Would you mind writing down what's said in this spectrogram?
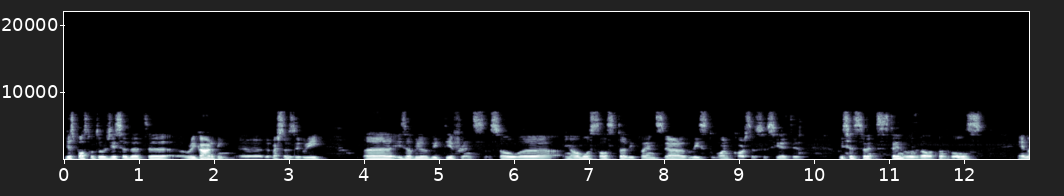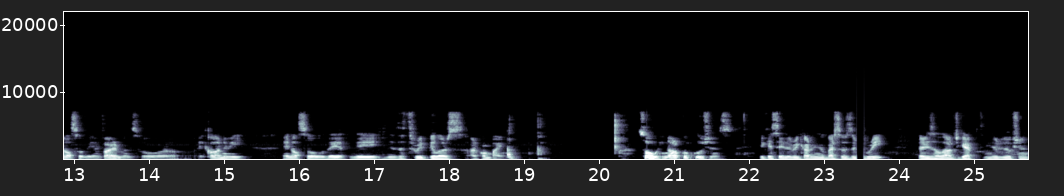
it is possible to register that regarding the master's degree, uh, is a little bit different. So uh, in almost all study plans, there are at least one course associated with sustainable development goals and also the environment or economy and also they, they, the three pillars are combined. So, in our conclusions, you can say that regarding the bachelor's degree, there is a large gap in the reduction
